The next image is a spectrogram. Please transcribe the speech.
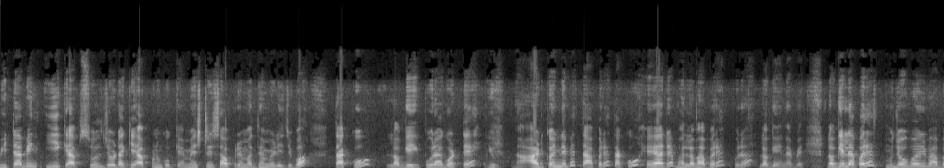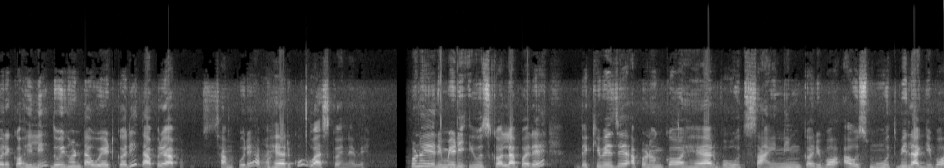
ଭିଟାମିନ୍ ଇ କ୍ୟାପସୁଲ୍ ଯେଉଁଟାକି ଆପଣଙ୍କୁ କେମିଷ୍ଟ୍ରି ସପ୍ରେ ମଧ୍ୟ ମିଳିଯିବ ତାକୁ ଲଗାଇ ପୁରା ଗୋଟେ ଆଡ଼୍ କରିନେବେ ତାପରେ ତାକୁ ହେୟାରରେ ଭଲ ଭାବରେ ପୁରା ଲଗାଇ ନେବେ ଲଗାଇଲା ପରେ ମୁଁ ଯେଉଁଭଳି ଭାବରେ କହିଲି ଦୁଇ ଘଣ୍ଟା ୱେଟ୍ କରି ତାପରେ ସାମ୍ପୁରେ ହେୟାରକୁ ୱାଶ୍ କରିନେବେ ଆପଣ ଏ ରେମେଡ଼ି ୟୁଜ୍ କଲାପରେ ଦେଖିବେ ଯେ ଆପଣଙ୍କ ହେୟାର ବହୁତ ସାଇନିଂ କରିବ ଆଉ ସ୍ମୁଥ୍ ବି ଲାଗିବ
